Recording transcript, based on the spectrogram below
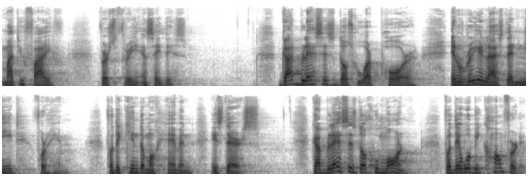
Matthew 5, verse 3, and say this God blesses those who are poor and realize their need for Him, for the kingdom of heaven is theirs. God blesses those who mourn, for they will be comforted.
